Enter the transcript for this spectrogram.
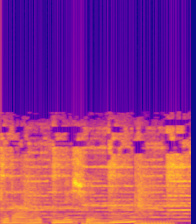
Get on with the mission, hmm?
